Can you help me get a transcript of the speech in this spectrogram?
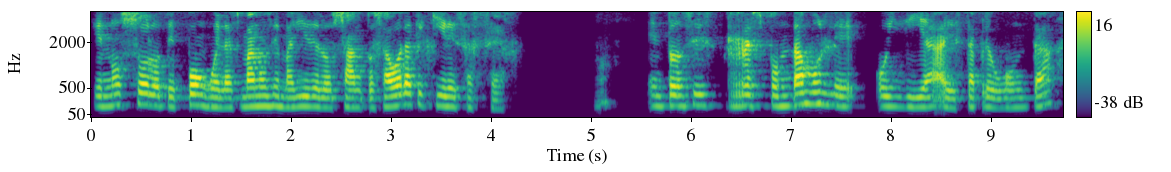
que no solo te pongo en las manos de María y de los santos, ahora qué quieres hacer? Entonces, respondámosle hoy día a esta pregunta,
